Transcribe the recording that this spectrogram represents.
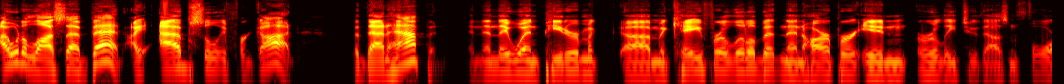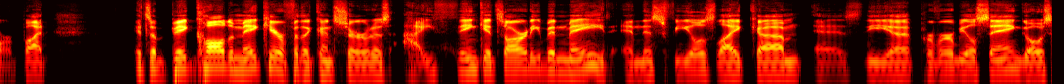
I would have lost that bet. I absolutely forgot that that happened. And then they went Peter Mc, uh, MacKay for a little bit and then Harper in early 2004. But it's a big call to make here for the conservatives. I think it's already been made, and this feels like, um, as the uh, proverbial saying goes,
